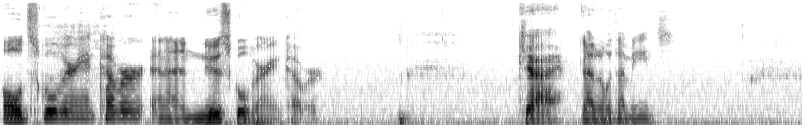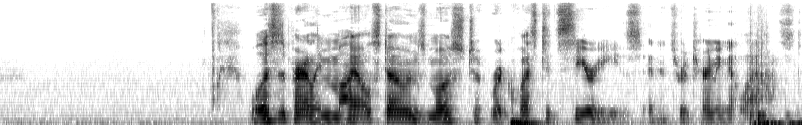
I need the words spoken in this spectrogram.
old school variant cover and a new school variant cover. Okay. I don't know what that means. Well, this is apparently Milestone's most requested series, and it's returning at last.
